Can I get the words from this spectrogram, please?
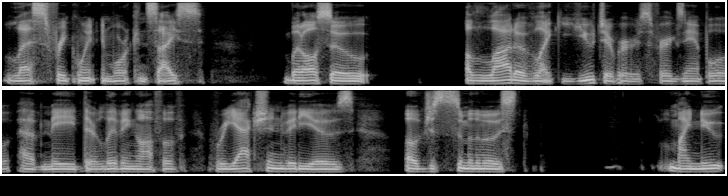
less frequent and more concise, but also a lot of like YouTubers, for example, have made their living off of reaction videos of just some of the most minute,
